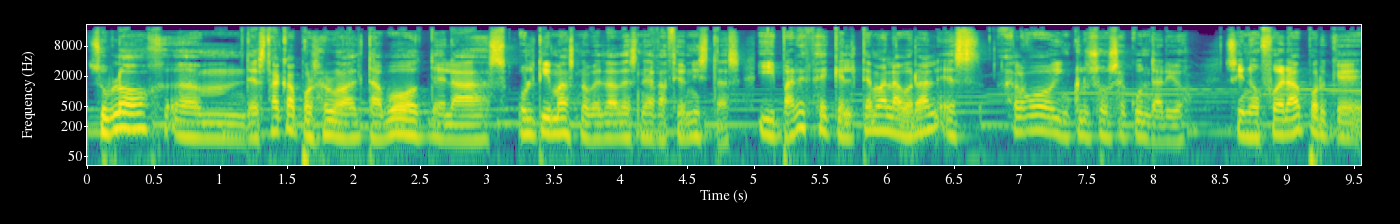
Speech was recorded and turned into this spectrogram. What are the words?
Su blog em, destaca por ser un altavoz de las últimas novedades negacionistas y parece que el tema laboral es algo incluso secundario, si no fuera porque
